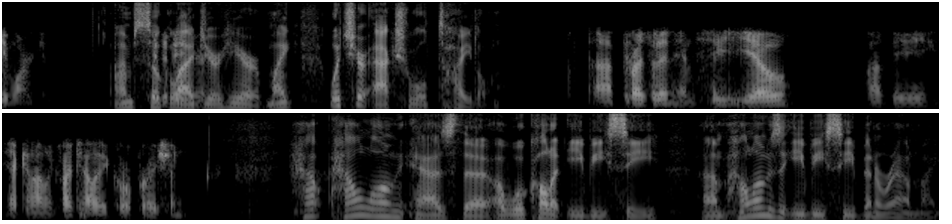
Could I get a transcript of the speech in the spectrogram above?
you, Mark. I'm so glad here. you're here. Mike, what's your actual title? Uh, President and CEO of the Economic Vitality Corporation. How, how long has the, uh, we'll call it EVC, um, how long has the EVC been around, Mike?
